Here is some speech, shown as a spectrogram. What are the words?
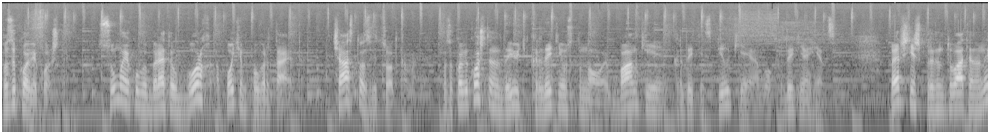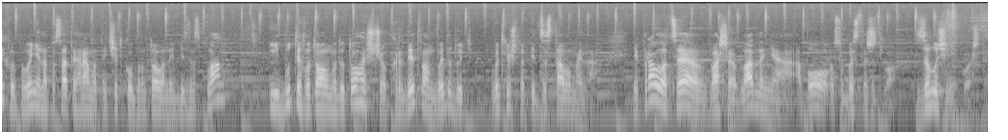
Позикові кошти сума, яку ви берете в борг, а потім повертаєте, часто з відсотками. Позикові кошти надають кредитні установи, банки, кредитні спілки або кредитні агенції. Перш ніж претендувати на них, ви повинні написати грамотний, чітко обґрунтований бізнес-план і бути готовими до того, що кредит вам видадуть виключно під заставу майна. Як правило, це ваше обладнання або особисте житло. Залучені кошти.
